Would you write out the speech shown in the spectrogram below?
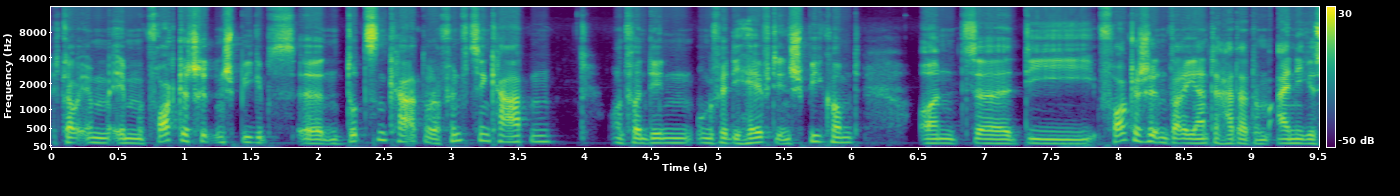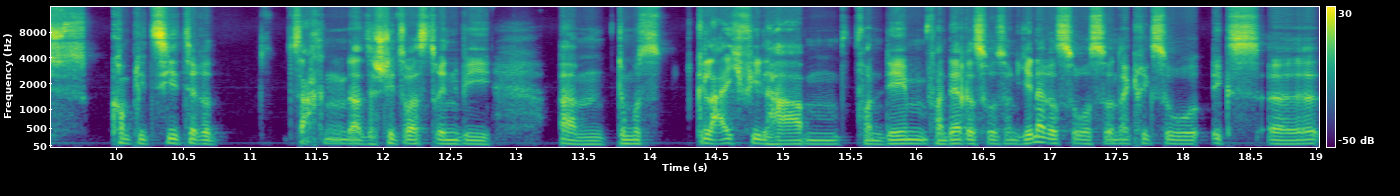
ich glaube, im, im fortgeschrittenen Spiel gibt es äh, ein Dutzend Karten oder 15 Karten und von denen ungefähr die Hälfte ins Spiel kommt. Und äh, die fortgeschrittene Variante hat halt um einiges kompliziertere Sachen. Da steht sowas drin wie, ähm, du musst gleich viel haben von dem, von der Ressource und jener Ressource und dann kriegst du x äh,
